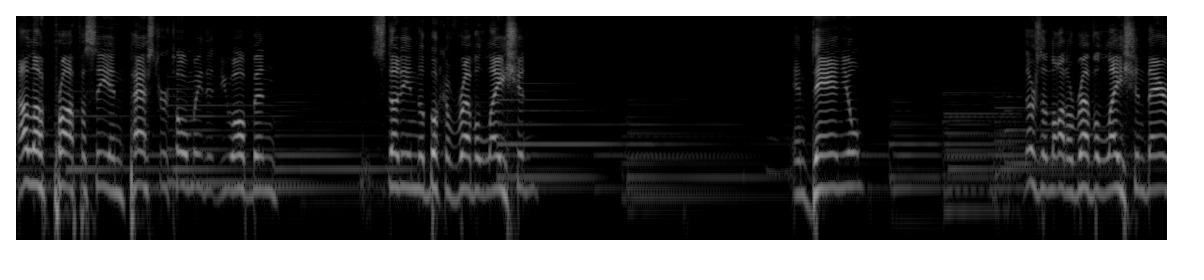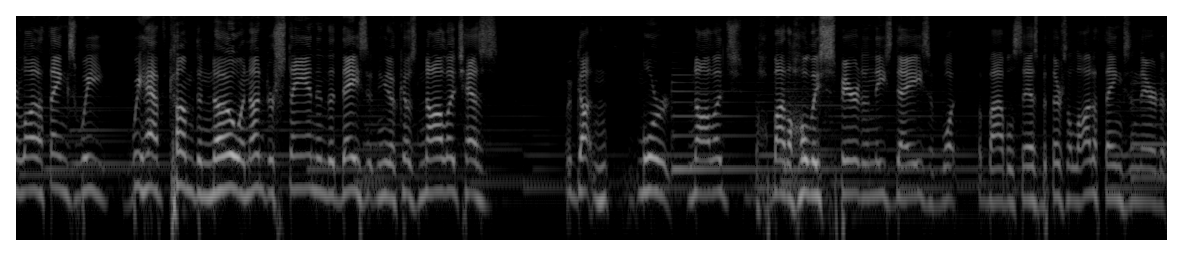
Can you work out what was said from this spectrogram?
I love prophecy, and Pastor told me that you all have been studying the book of Revelation and Daniel. There's a lot of revelation there, a lot of things we we have come to know and understand in the days that, you know, because knowledge has, we've gotten more knowledge by the Holy Spirit in these days of what the Bible says, but there's a lot of things in there that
